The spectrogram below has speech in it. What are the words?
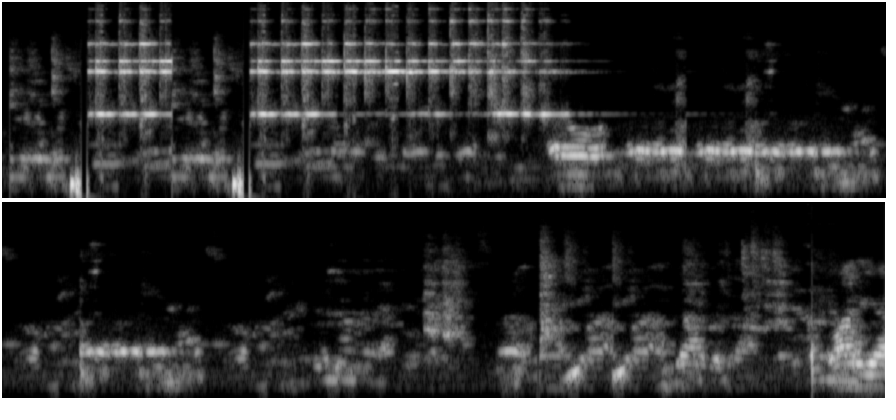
Gracias. somebody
